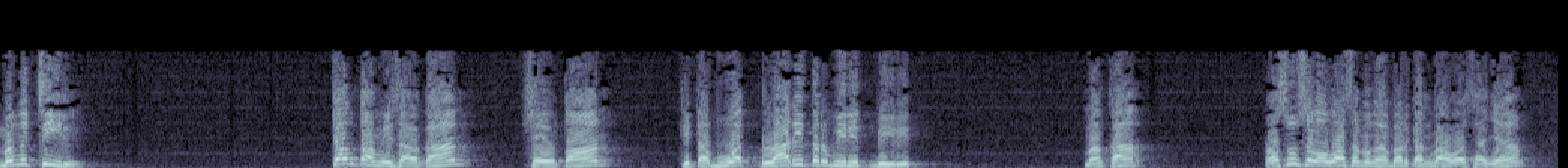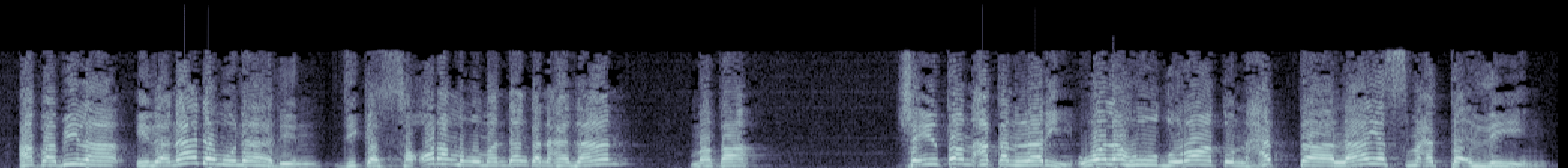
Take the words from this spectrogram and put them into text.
mengecil. Contoh misalkan, setan kita buat lari terbirit-birit, maka Rasulullah SAW mengabarkan bahwasanya Apabila idza nada munadin, jika seorang mengumandangkan azan, maka syaitan akan lari walahu duratun hatta la yasma' ta'dzin.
